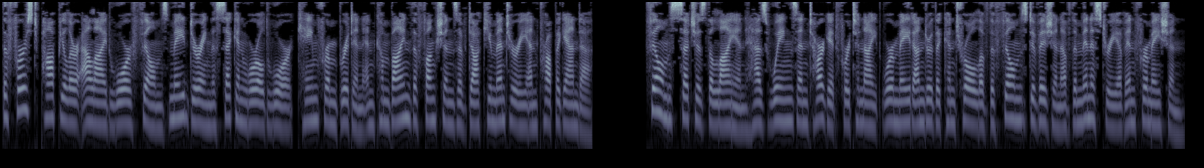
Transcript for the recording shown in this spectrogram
The first popular Allied war films made during the Second World War came from Britain and combined the functions of documentary and propaganda. Films such as The Lion Has Wings and Target for Tonight were made under the control of the Films Division of the Ministry of Information.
